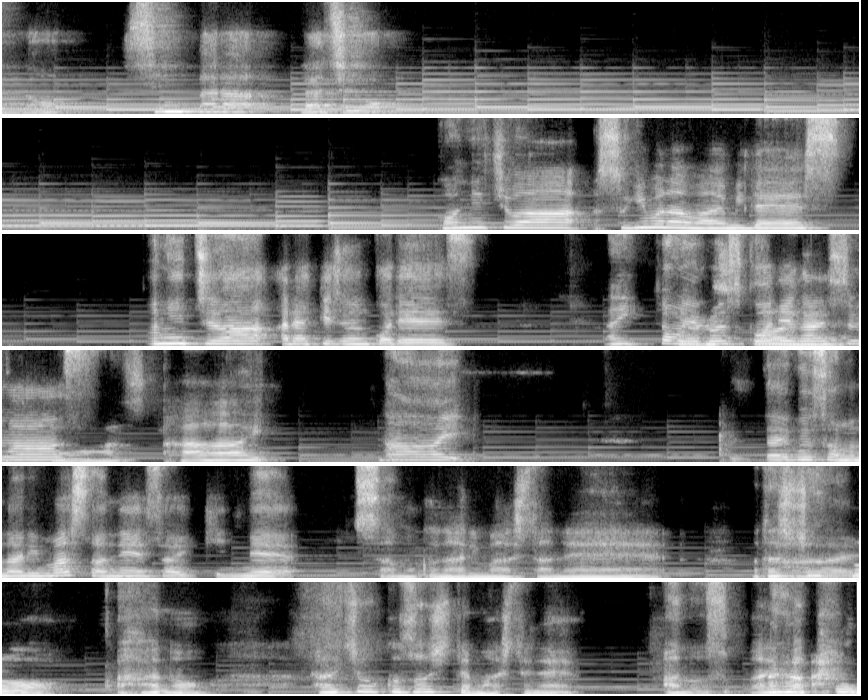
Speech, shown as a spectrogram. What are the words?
んのシンパララジオこんにちは、杉村真由美です。こんにちは荒木純子ですはい。今日もよろしくお願いしますす。はい。はいだいぶ寒なりましたね最近ね寒くなりましたね。私ちょっと、あの、体調崩してましてね。あの、す今今日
